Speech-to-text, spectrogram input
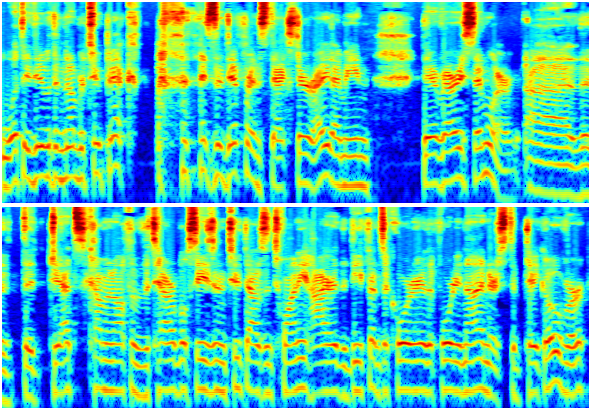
What they did with the number two pick is the difference, Dexter. Right? I mean, they're very similar. Uh, the the Jets coming off of the terrible season in 2020 hired the defensive coordinator of the 49ers to take over,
